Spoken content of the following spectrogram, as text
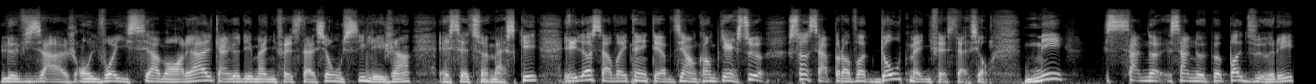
le visage. On le voit ici à Montréal, quand il y a des manifestations aussi, les gens essaient de se masquer. Et là, ça va être interdit encore. Bien sûr, ça, ça provoque d'autres manifestations. Mais ça ne, ça ne peut pas durer.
